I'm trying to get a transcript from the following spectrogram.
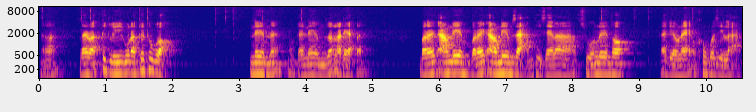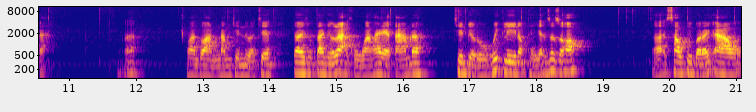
đó giai đoạn tích lũy cũng đã kết thúc rồi. Nêm đấy, một cái nêm rất là đẹp đấy. Break out nêm break out nêm giảm thì sẽ là xuống lên thôi. Cái điều này cũng không có gì lạ cả. Đó. hoàn toàn nằm trên nửa trên. Đây, chúng ta nhớ lại khủng hoảng 208 đây. Trên biểu đồ weekly nó thể hiện rất rõ. Đấy, sau khi break out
